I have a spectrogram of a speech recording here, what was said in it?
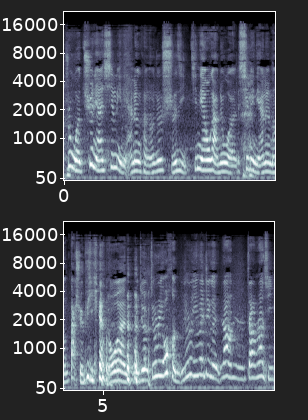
就是我去年心理年龄可能就是十几，今年我感觉我心理年龄能大学毕业了。我感觉我就就是有很就是因为这个让让让其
